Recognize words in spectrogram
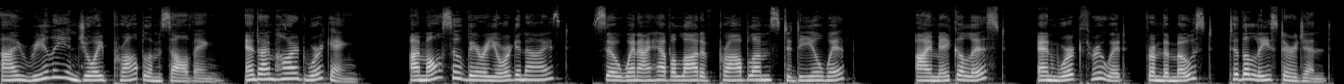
I really enjoy problem solving, and I'm hardworking. I'm also very organized, so when I have a lot of problems to deal with, I make a list and work through it from the most to the least urgent.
